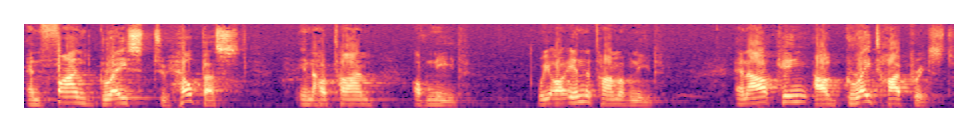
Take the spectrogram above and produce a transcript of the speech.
and find grace to help us in our time of need. We are in the time of need. And our King, our great high priest,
